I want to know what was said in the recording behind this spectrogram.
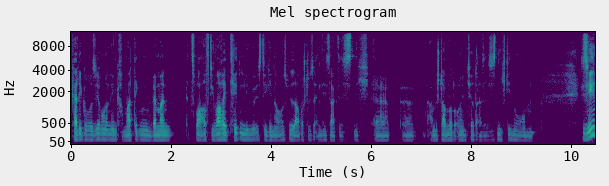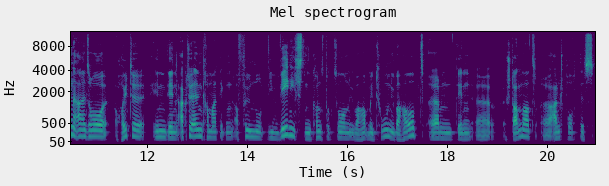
Kategorisierung in den Grammatiken, wenn man zwar auf die Varietätenlinguistik hinaus will, aber schlussendlich sagt, es ist nicht äh, äh, am Standard orientiert, also es ist nicht die Norm. Sie sehen also, heute in den aktuellen Grammatiken erfüllen nur die wenigsten Konstruktionen überhaupt mit tun überhaupt ähm, den äh, Standardanspruch des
